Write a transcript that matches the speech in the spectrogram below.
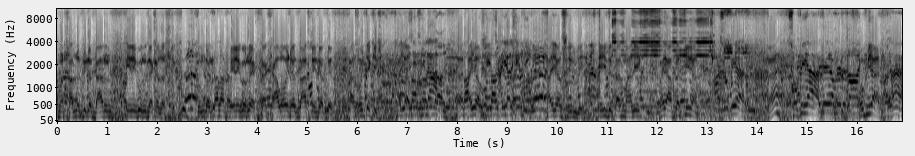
আমার সামনে দুটো দারুণ এরে গরু দেখা যাচ্ছে খুব সুন্দর এরে গরু একটা কালো এটা জাতি জাতের। আর ওইটা কি? সাইয়াল। হ্যাঁ, সাইয়াল সাইয়াল এই যে তার মালিক ভাই আপনার কি নাম? সফিয়ার। হ্যাঁ? সফিয়ার। শফিয়ার হ্যাঁ।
